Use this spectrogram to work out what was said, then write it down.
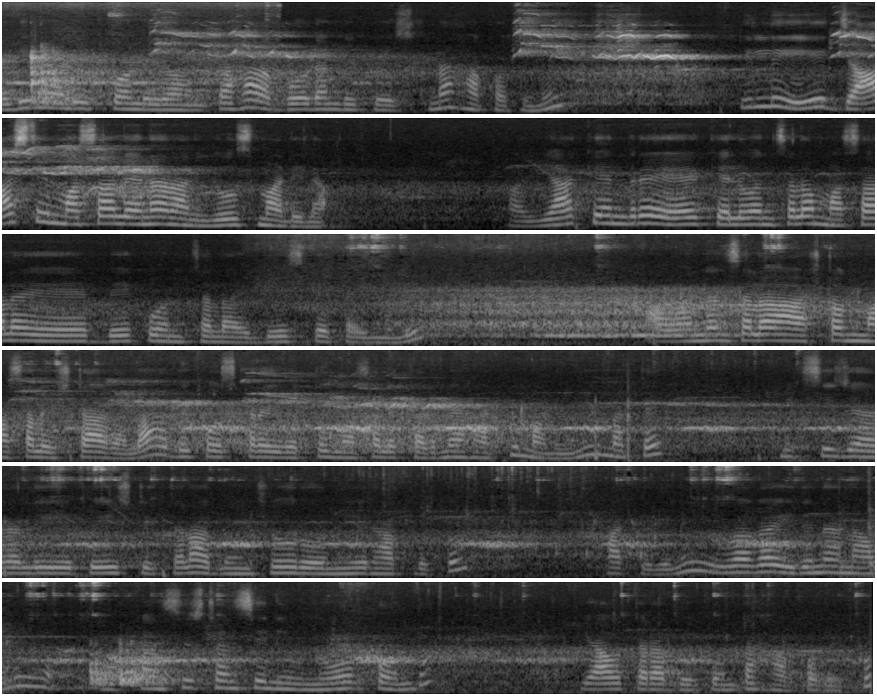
ರೆಡಿ ಮಾಡಿ ಇಟ್ಕೊಂಡಿರೋಂತಹ ಗೋಡಂಬಿ ಪೇಸ್ಟನ್ನ ಹಾಕೋತೀನಿ. ಇಲ್ಲಿ ಜಾಸ್ತಿ ಮಸಾಲೆನ ನಾನು ಯೂಸ್ ಮಾಡಿಲ್ಲ. ಯಾಕೆಂದರೆ ಕೆಲವೊಂದು ಸಲ ಮಸಾಲೆ ಬೇಕು ಅನ್ಸಲ್ಲ ಈ ಬೇಸಿಗೆ ಟೈಮಲ್ಲಿ. ಒಂದೊಂದು ಸಲ ಅಷ್ಟೊಂದು ಮಸಾಲೆ ಇಷ್ಟ ಆಗಲ್ಲ. ಅದಕ್ಕೋಸ್ಕರ ಇವತ್ತು ಮಸಾಲೆ ಕಡಿಮೆ ಹಾಕಿ ಮಾಡೀನಿ. ಮತ್ತು ಮಿಕ್ಸಿ ಜಾರಲ್ಲಿ ಪೇಸ್ಟ್ ಇತ್ತಲ್ಲ ಅದೊಂಚೂರು ನೀರು ಹಾಕಿಬಿಟ್ಟು ಹಾಕಿದ್ದೀನಿ ಇವಾಗ ಇದನ್ನು ನಾವು ಕನ್ಸಿಸ್ಟೆನ್ಸಿ ನೀವು ನೋಡಿಕೊಂಡು ಯಾವ ಥರ ಬೇಕು ಅಂತ ಹಾಕೋಬೇಕು.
